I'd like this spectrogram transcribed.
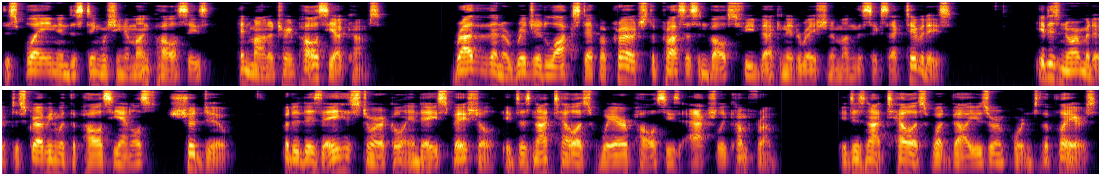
displaying and distinguishing among policies, and monitoring policy outcomes. Rather than a rigid lockstep approach, the process involves feedback and iteration among the six activities. It is normative, describing what the policy analyst should do, but it is ahistorical and aspatial. It does not tell us where policies actually come from. It does not tell us what values are important to the players.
